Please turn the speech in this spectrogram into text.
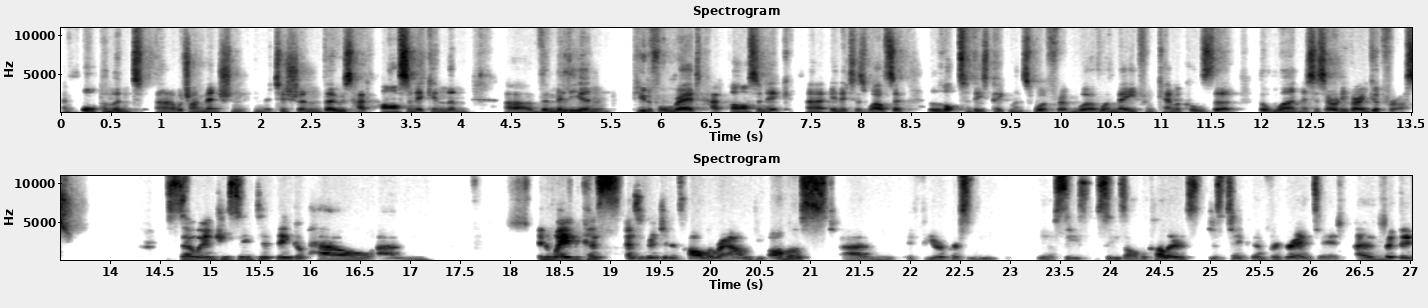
and orpiment uh, which i mentioned in the titian those had arsenic in them. Uh, vermilion beautiful red had arsenic uh, in it as well. So lots of these pigments were, were were made from chemicals that that weren't necessarily very good for us. So interesting to think of how um in a way, because as you mentioned, it's all around, you almost, um, if you're a person who you know sees sees all the colors just take them for granted uh, mm. but then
